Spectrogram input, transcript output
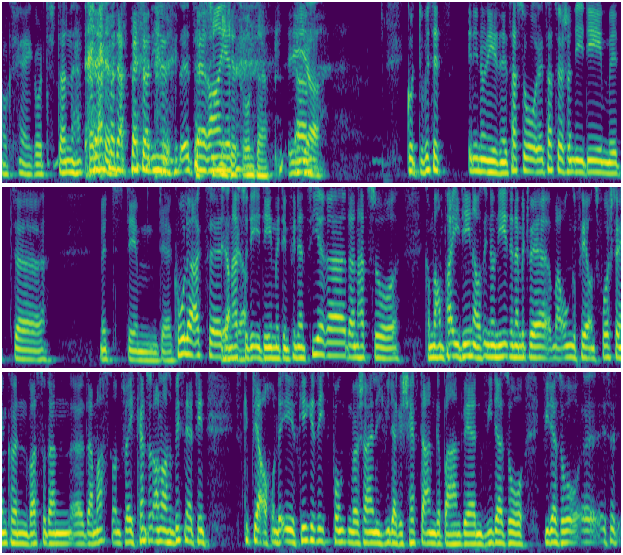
Okay, gut. Dann verlassen wir das besser, dieses äh, Terrain jetzt. jetzt runter. Ja. Ähm, gut, du bist jetzt in Indonesien. Jetzt hast du, jetzt hast du ja schon die Idee mit, äh, mit dem, der Kohleaktie, dann ja, hast ja. du die Idee mit dem Finanzierer, dann hast du, kommen noch ein paar Ideen aus Indonesien, damit wir mal ungefähr uns vorstellen können, was du dann äh, da machst. Und vielleicht kannst du auch noch ein bisschen erzählen, es gibt ja auch unter ESG-Gesichtspunkten wahrscheinlich wieder Geschäfte angebahnt werden, wieder so, wieder so, äh, ist es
